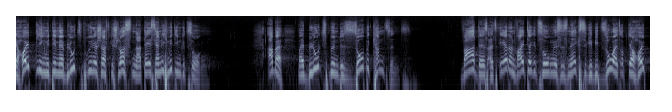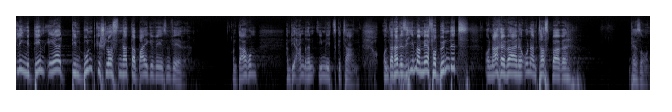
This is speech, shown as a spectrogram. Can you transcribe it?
der Häuptling, mit dem er Blutsbrüderschaft geschlossen hat, der ist ja nicht mit ihm gezogen. Aber weil Blutsbünde so bekannt sind, war das, als er dann weitergezogen ist ins nächste Gebiet, so, als ob der Häuptling, mit dem er den Bund geschlossen hat, dabei gewesen wäre. Und darum haben die anderen ihm nichts getan. Und dann hat er sich immer mehr verbündet und nachher war er eine unantastbare Person.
